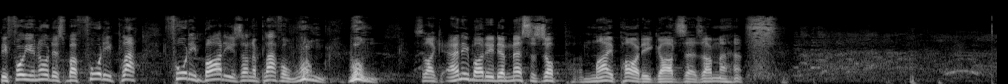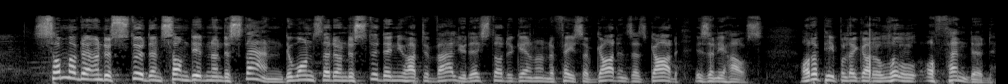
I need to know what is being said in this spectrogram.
Before you know, there's about 40, plat- 40 bodies on the platform. Boom, boom. It's like anybody that messes up my party, God says, I'm, uh, some of them understood and some didn't understand. The ones that understood and you had to value, they stood again on the face of God and says, God is in your house. Other people, they got a little offended.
